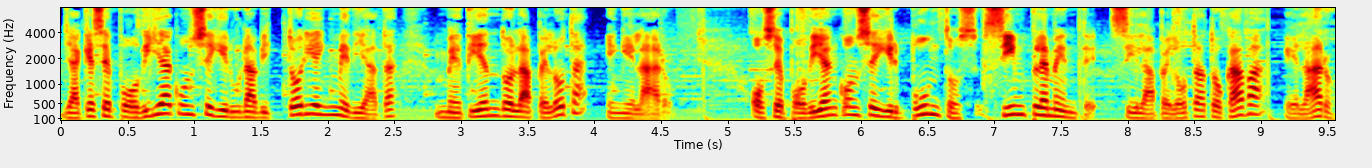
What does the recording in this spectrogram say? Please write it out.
ya que se podía conseguir una victoria inmediata metiendo la pelota en el aro o se podían conseguir puntos simplemente si la pelota tocaba el aro.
